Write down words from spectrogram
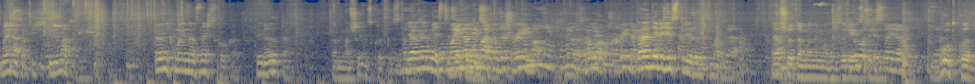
Майна практически нема. Да у них майна, знаешь сколько? Ты был там? Там машин сколько Ну, стоит. Я на месте Ну, майна заходил. нема, там же ж ринок. Нет, рынок. Завод, ринок. Да они регистрируют майну. Да. А що там вони можуть Киоски зареєструвати? Да. Будку одну.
